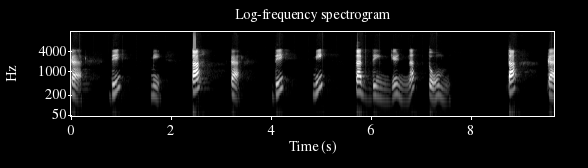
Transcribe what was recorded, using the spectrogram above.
क दि मी ता क दि मी तद्दिंगिण तोम ता क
